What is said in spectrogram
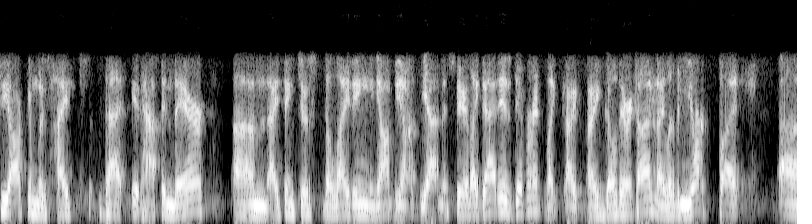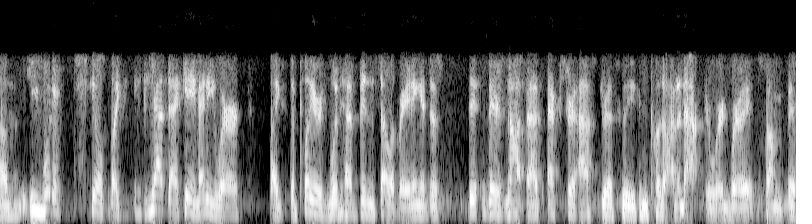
Siakam was hyped that it happened there. Um, I think just the lighting, the ambiance, the atmosphere, like that is different. Like I, I go there a ton. I live in New York, but um, he would have still like if he had that game anywhere, like the players would have been celebrating. It just there's not that extra asterisk that you can put on it afterward, where it's some they're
